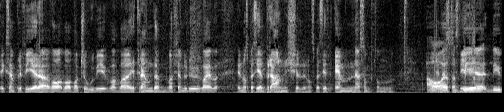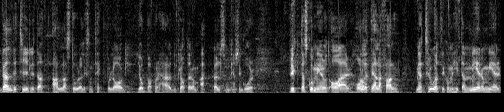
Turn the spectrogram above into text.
exemplifiera, vad, vad, vad tror vi, vad, vad är trenden? Vad känner du? Är, är det någon speciell bransch eller något speciellt ämne som, som Ja, alltså det, det är ju väldigt tydligt att alla stora liksom, techbolag jobbar på det här. Du pratar om Apple som kanske går, ryktas gå mer åt AR-hållet i alla fall. Men jag tror att vi kommer hitta mer och mer,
